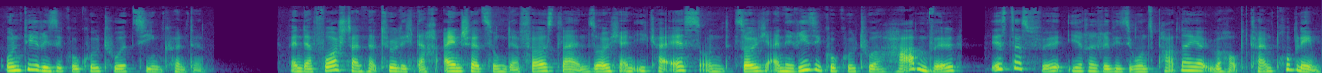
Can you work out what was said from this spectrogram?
und die Risikokultur ziehen könnte. Wenn der Vorstand natürlich nach Einschätzung der First Line solch ein IKS und solch eine Risikokultur haben will, ist das für ihre Revisionspartner ja überhaupt kein Problem.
